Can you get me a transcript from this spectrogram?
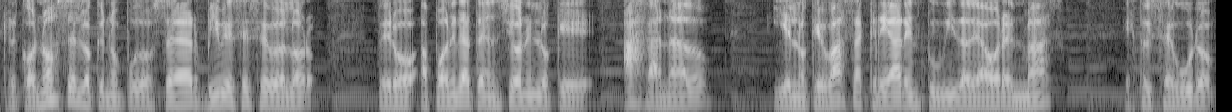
reconoces lo que no pudo ser, vives ese dolor, pero a poner atención en lo que has ganado y en lo que vas a crear en tu vida de ahora en más, estoy seguro,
